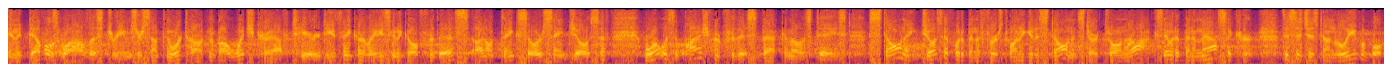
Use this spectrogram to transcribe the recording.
in, the devil's wildest dreams or something, we're talking about witchcraft here. Do you think Our Lady's going to go for this? I don't think so. Or St. Joseph. What was the punishment for this back in those days? Stoning. Joseph would have been the first one to get a stone and start throwing rocks. It would have been a massacre. This is just unbelievable.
